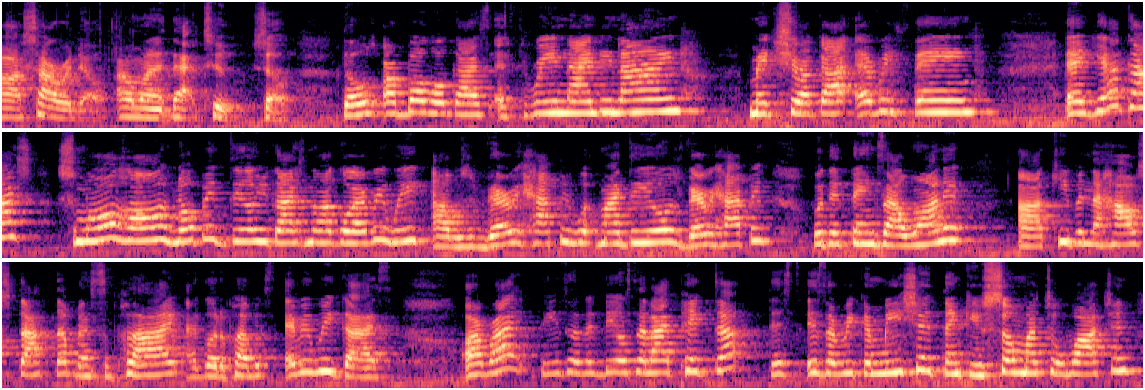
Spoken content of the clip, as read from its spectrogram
uh, sourdough, I wanted that too. So those are BOGO, guys, at $3.99. Make sure I got everything. And yeah, guys, small haul, no big deal. You guys know I go every week. I was very happy with my deals, very happy with the things I wanted uh, keeping the house stocked up and supplied. I go to Publix every week, guys. All right, these are the deals that I picked up. This is Arika Misha. Thank you so much for watching.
